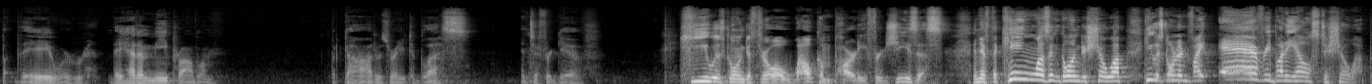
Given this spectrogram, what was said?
but they were they had a me problem. But God was ready to bless and to forgive. He was going to throw a welcome party for Jesus. And if the king wasn't going to show up, he was going to invite everybody else to show up.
